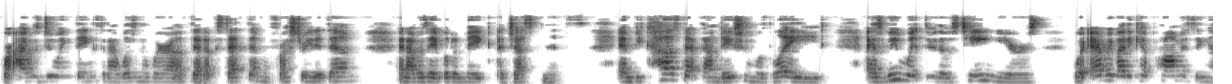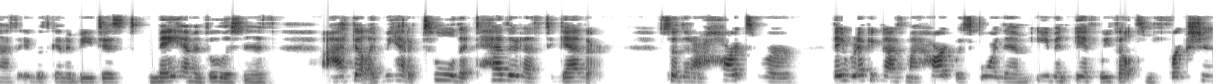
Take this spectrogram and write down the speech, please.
where I was doing things that I wasn't aware of that upset them or frustrated them and I was able to make adjustments and because that foundation was laid, as we went through those teen years, where everybody kept promising us it was going to be just mayhem and foolishness, I felt like we had a tool that tethered us together so that our hearts were, they recognized my heart was for them, even if we felt some friction,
